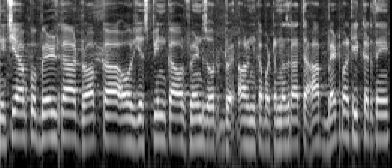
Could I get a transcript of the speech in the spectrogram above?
नीचे आपको बेल्ट का ड्रॉप का और ये स्पिन का और फ्रेंड्स और और इनका बटन नज़र आता है। आप बेट पर क्लिक करते हैं।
